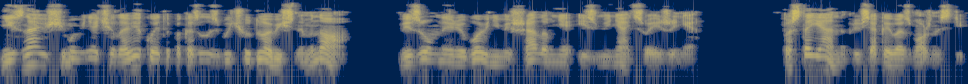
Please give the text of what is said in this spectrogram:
Не знающему меня человеку это показалось бы чудовищным, но безумная любовь не мешала мне изменять своей жене. Постоянно, при всякой возможности,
